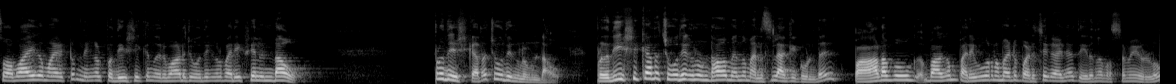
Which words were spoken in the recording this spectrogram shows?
സ്വാഭാവികമായിട്ടും നിങ്ങൾ പ്രതീക്ഷിക്കുന്ന ഒരുപാട് ചോദ്യങ്ങൾ പരീക്ഷയിൽ ഉണ്ടാവും. പ്രതീക്ഷിക്കാത്ത ചോദ്യങ്ങളും ഉണ്ടാവും പ്രതീക്ഷിക്കാത്ത ചോദ്യങ്ങൾ ഉണ്ടാവുമെന്ന് മനസ്സിലാക്കിക്കൊണ്ട് പാഠഭോ ഭാഗം പരിപൂർണമായിട്ട് പഠിച്ചു കഴിഞ്ഞാൽ തീരുന്ന പ്രശ്നമേ ഉള്ളൂ.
